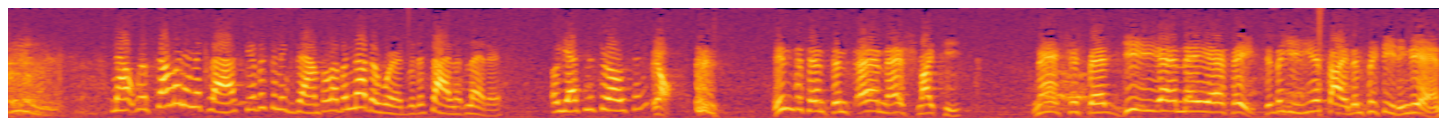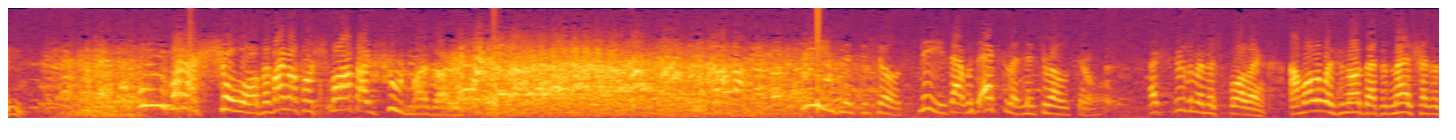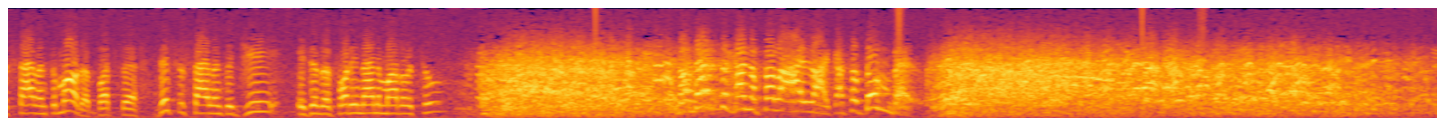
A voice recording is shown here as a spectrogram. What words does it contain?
Please. Now, will someone in the class give us an example of another word with a silent letter? Oh, yes, Mr. Olson? Ja. In the sentence, I gnash my teeth. Gnash is spelled G-N-A-S-H, and the G is silent preceding the N. Ooh, what a show off. If I was so smart, I'd shoot myself. Please, Mr. Schultz. Please, that was excellent, Mr. Olson. Excuse me, Miss Spaulding. I'm always know that the Nash has a silent motor, but uh, this is silent G is in the 49 model too? Now, that's the kind of fella I like. That's a dumbbell.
